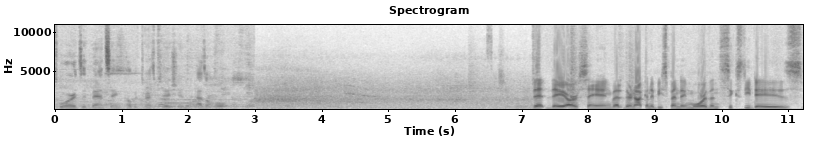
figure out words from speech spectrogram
towards advancing public transportation as a whole. That they are saying that they're not going to be spending more than 60 days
